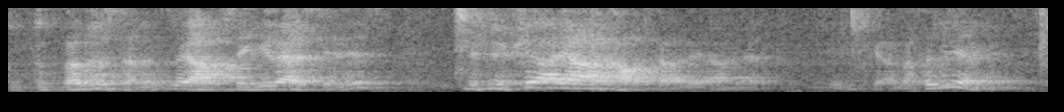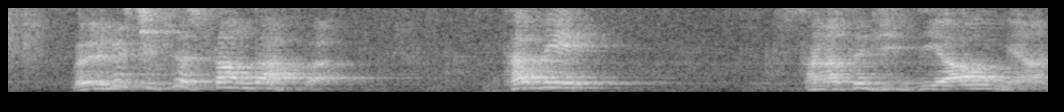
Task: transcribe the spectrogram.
tutuklanırsanız ve hapse girerseniz bütün şey ayağa kalkar yani. Anlatabiliyor muyum? Böyle bir çifte standart var. Tabii sanatı ciddiye almayan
